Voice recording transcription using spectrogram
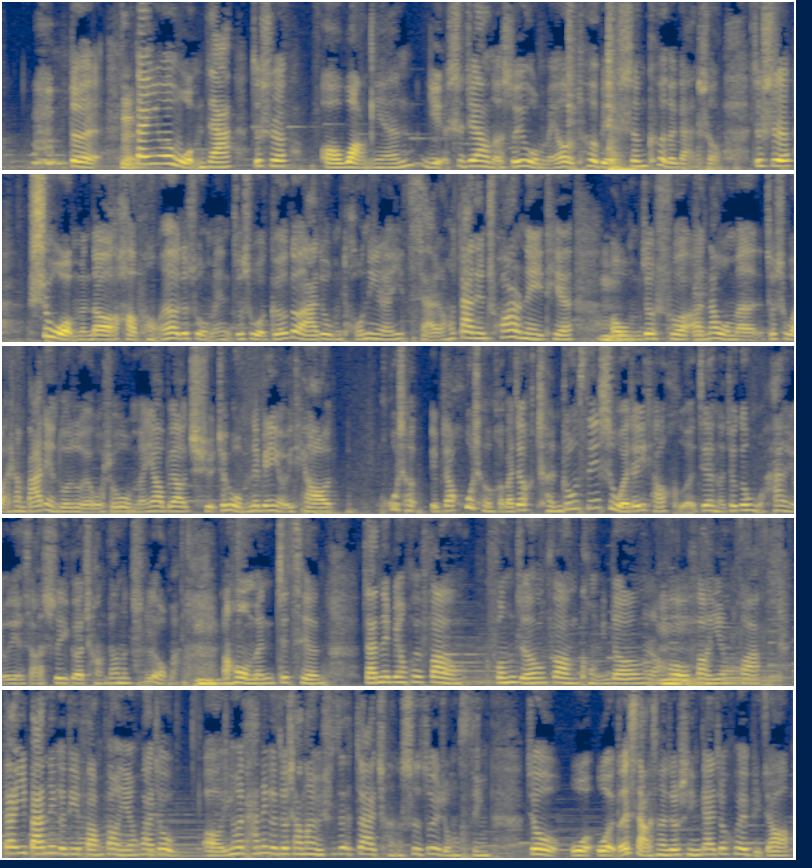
对 对，但因为我们家就是。呃，往年也是这样的，所以我没有特别深刻的感受。就是是我们的好朋友，就是我们，就是我哥哥啊，就我们同龄人一起来。然后大年初二那一天，呃，我们就说，呃，那我们就是晚上八点多左右，我说我们要不要去？就是我们那边有一条。护城也不叫护城河吧，就城中心是围着一条河建的，就跟武汉有点像，是一个长江的支流嘛。然后我们之前在那边会放风筝、放孔明灯，然后放烟花。但一般那个地方放烟花就呃，因为它那个就相当于是在在城市最中心，就我我的想象就是应该就会比较。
